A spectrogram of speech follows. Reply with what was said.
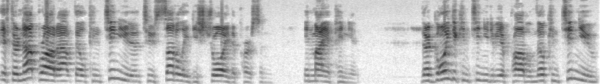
if they're not brought out, they'll continue to subtly destroy the person. In my opinion, they're going to continue to be a problem. They'll continue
